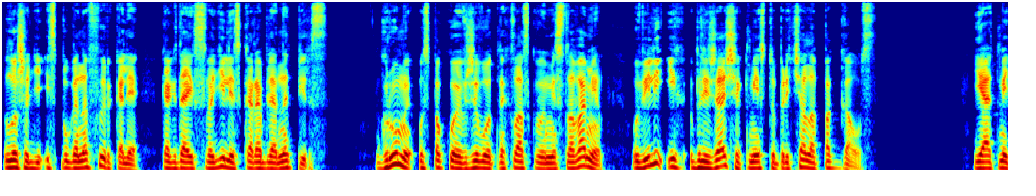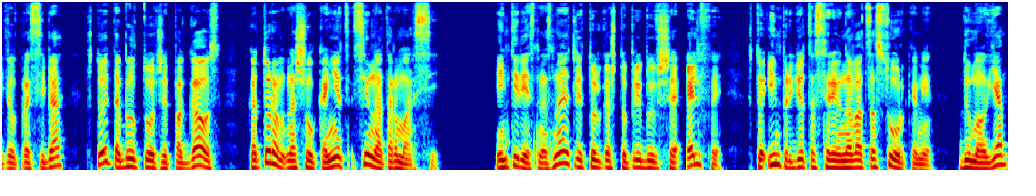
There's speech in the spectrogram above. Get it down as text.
Лошади испуганно фыркали, когда их сводили с корабля на пирс. Грумы, успокоив животных ласковыми словами, увели их ближайше к месту причала Пакгаус. Я отметил про себя, что это был тот же Пагаус, в котором нашел конец сенатор Марси. Интересно, знают ли только что прибывшие эльфы, что им придется соревноваться с орками, думал я,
